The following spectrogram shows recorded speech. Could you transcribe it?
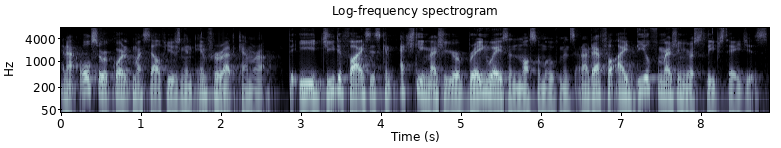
And I also recorded myself using an infrared camera. The EEG devices can actually measure your brain waves and muscle movements and are therefore ideal for measuring your sleep stages.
